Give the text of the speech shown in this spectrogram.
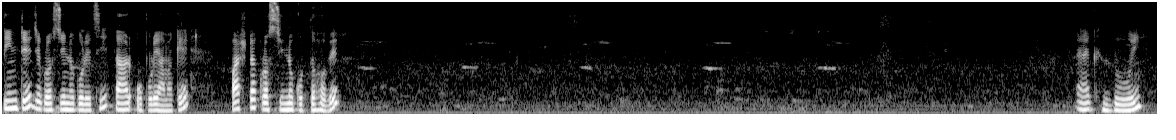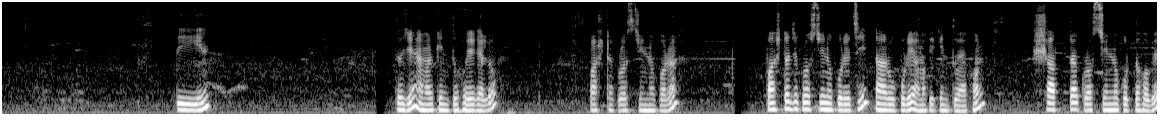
তিনটে যে ক্রস চিহ্ন করেছি, তার উপরে আমাকে পাঁচটা ক্রস চিহ্ন করতে হবে। এক, দুই, তিন তো যে আমার কিন্তু হয়ে গেল পাঁচটা ক্রস চিহ্ন করা। পাঁচটা যে ক্রস চিহ্ন করেছি, তার উপরে আমাকে কিন্তু এখন সাতটা ক্রস চিহ্ন করতে হবে।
